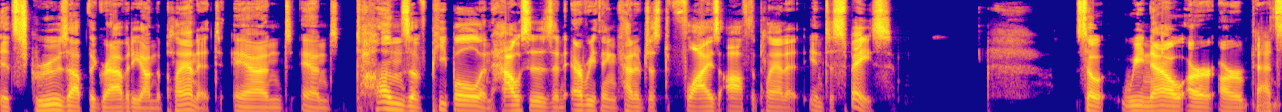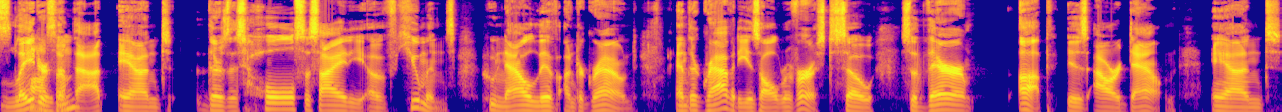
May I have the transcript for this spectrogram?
it screws up the gravity on the planet and and tons of people and houses and everything kind of just flies off the planet into space. So we now are are That's later awesome. than that and there's this whole society of humans who now live underground and their gravity is all reversed so so their up is our down and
